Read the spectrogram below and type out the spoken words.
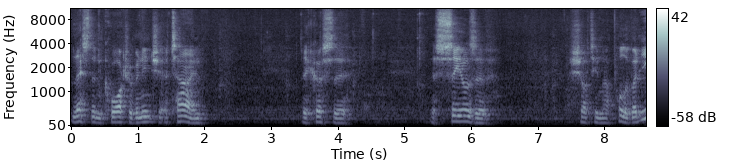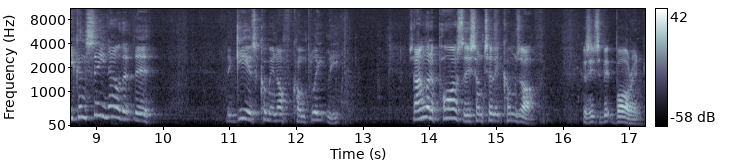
less than a quarter of an inch at a time because the, the seals have shot in my puller. But you can see now that the, the gear's coming off completely. So I'm going to pause this until it comes off because it's a bit boring.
